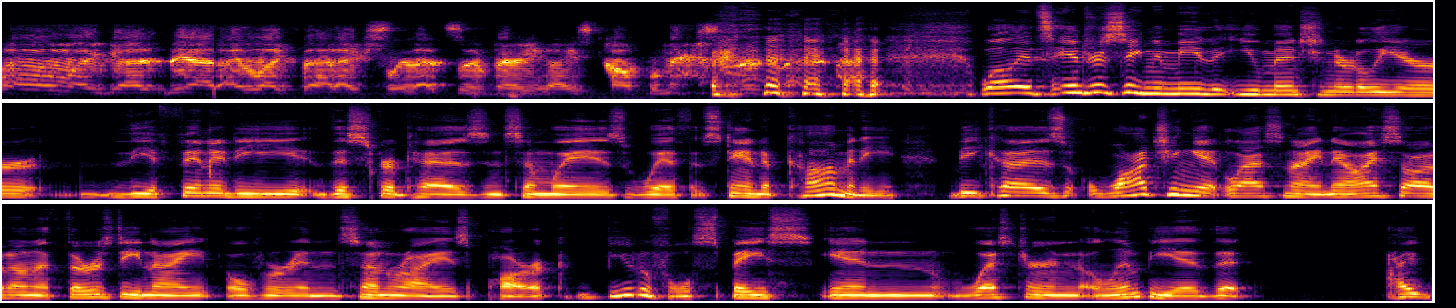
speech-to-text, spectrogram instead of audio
oh my god, yeah, I like that actually. That's a very nice compliment. well, it's interesting to me that you mentioned earlier the affinity this script has in some ways with stand-up comedy because watching it last night, now I saw it on a Thursday night over in Sunrise Park, beautiful space in Western Olympia that I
